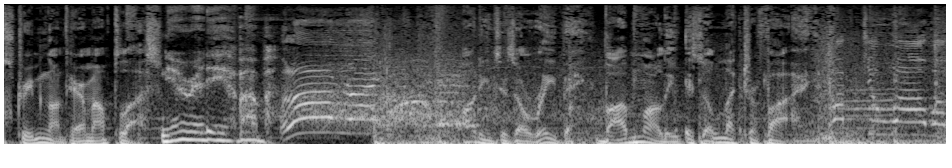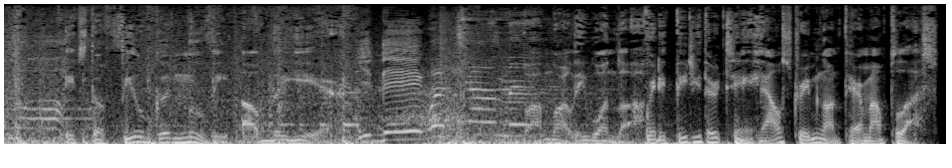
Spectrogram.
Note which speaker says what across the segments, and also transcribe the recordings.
Speaker 1: streaming on Paramount Plus.
Speaker 2: You ready, Bob?
Speaker 3: Well, all right.
Speaker 1: Audiences are raving. Bob Marley is electrifying. It's the feel-good movie of the year.
Speaker 3: You dig? What you mean?
Speaker 1: Bob Marley, One Love. Rated PG-13. Now streaming on Paramount Plus.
